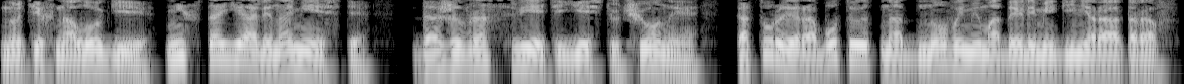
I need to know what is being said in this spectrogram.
но технологии не стояли на месте. Даже в рассвете есть ученые, которые работают над новыми моделями генераторов.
